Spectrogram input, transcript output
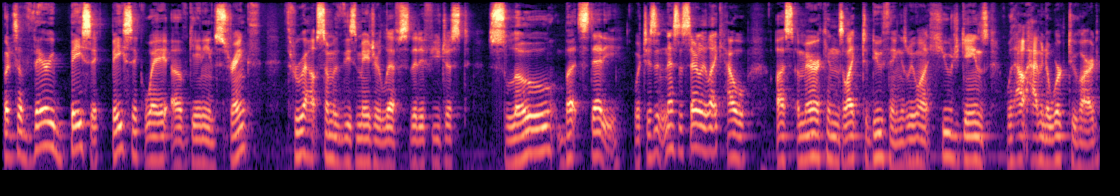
But it's a very basic, basic way of gaining strength throughout some of these major lifts that if you just slow but steady, which isn't necessarily like how us Americans like to do things. We want huge gains without having to work too hard.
